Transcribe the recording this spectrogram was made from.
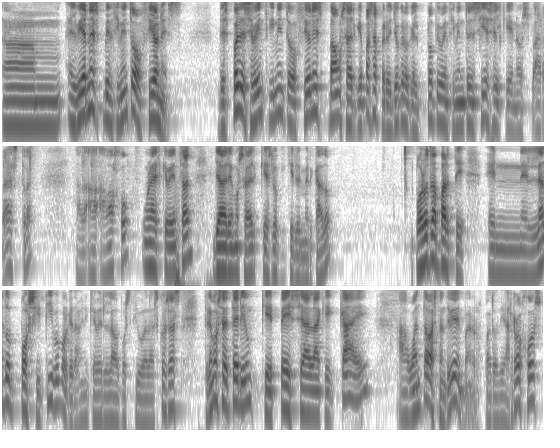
el viernes, vencimiento de opciones. Después de ese vencimiento de opciones, vamos a ver qué pasa, pero yo creo que el propio vencimiento en sí es el que nos arrastra abajo. Una vez que venzan, ya veremos a ver qué es lo que quiere el mercado. Por otra parte, en el lado positivo, porque también hay que ver el lado positivo de las cosas, tenemos a Ethereum que pese a la que cae, aguanta bastante bien. Bueno, los cuatro días rojos,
